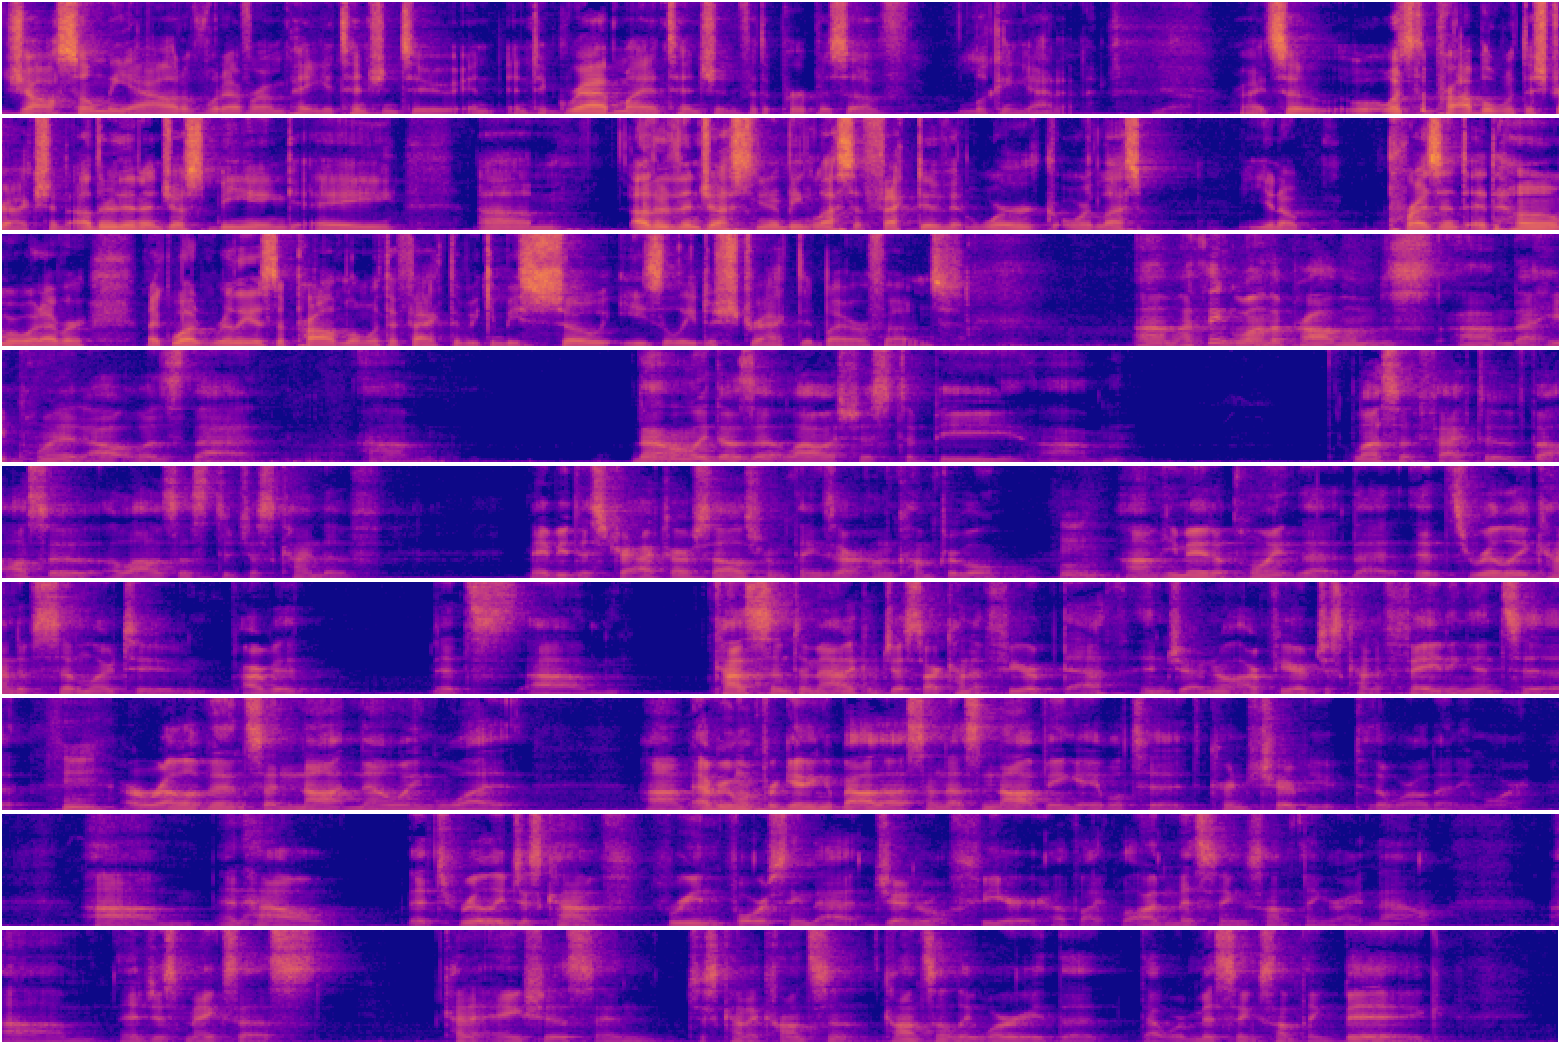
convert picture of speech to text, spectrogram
jostle me out of whatever I'm paying attention to and, and to grab my attention for the purpose of looking at it. Yeah. Right. So, what's the problem with distraction other than it just being a, um, other than just you know being less effective at work or less, you know, present at home or whatever? Like, what really is the problem with the fact that we can be so easily distracted by our phones? Um, I think one of the problems um, that he pointed out was that um, not only does it allow us just to be um, less effective, but also allows us to just kind of maybe distract ourselves from things that are uncomfortable. Hmm. Um, he made a point that that it's really kind of similar to our it's um, kind of symptomatic of just our kind of fear of death in general, our fear of just kind of fading into hmm. irrelevance and not knowing what um, everyone forgetting about us and us not being able to contribute to the world anymore, um, and how it's really just kind of reinforcing that general fear of like, well, I'm missing something right now. Um, it just makes us kind of anxious and just kind of constant, constantly worried that that we're missing something big.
